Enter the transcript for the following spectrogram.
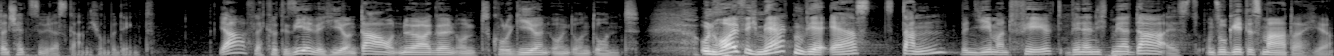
dann schätzen wir das gar nicht unbedingt. Ja, vielleicht kritisieren wir hier und da und nörgeln und korrigieren und, und, und. Und häufig merken wir erst dann, wenn jemand fehlt, wenn er nicht mehr da ist. Und so geht es Martha hier.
